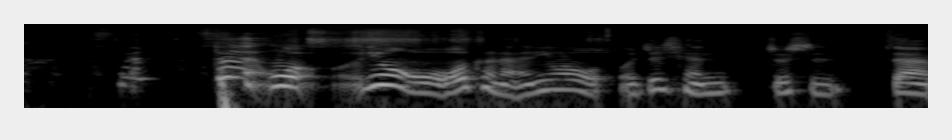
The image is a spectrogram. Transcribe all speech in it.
但我因为我我可能因为我我之前就是在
